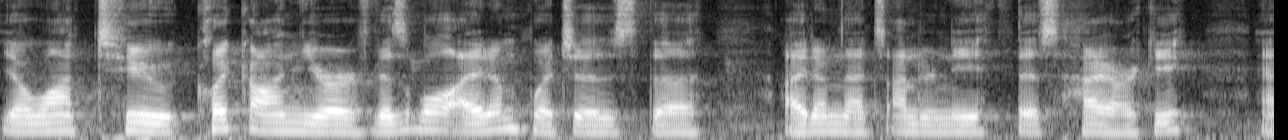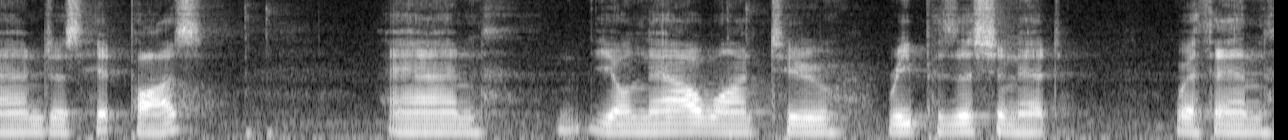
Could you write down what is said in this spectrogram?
you'll want to click on your visible item, which is the item that's underneath this hierarchy, and just hit pause. And you'll now want to reposition it within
